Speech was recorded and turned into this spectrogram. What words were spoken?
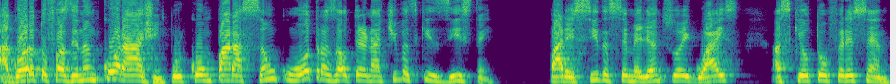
Agora eu estou fazendo ancoragem por comparação com outras alternativas que existem, parecidas, semelhantes ou iguais às que eu estou oferecendo.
